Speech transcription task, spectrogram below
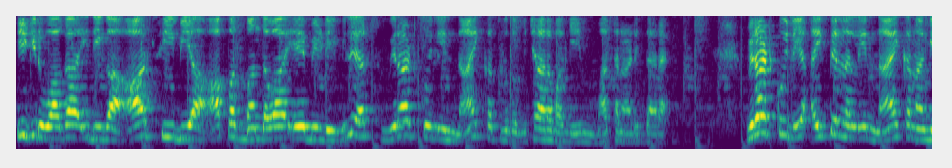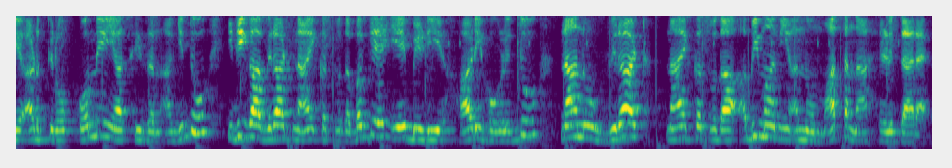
ಹೀಗಿರುವಾಗ ಇದೀಗ ಆರ್ಸಿಬಿಯ ಆಪದ್ ಬಾಂಧವ ಎಬಿಡಿ ವಿಲಿಯರ್ಸ್ ವಿರಾಟ್ ಕೊಹ್ಲಿ ನಾಯಕತ್ವದ ವಿಚಾರವಾಗಿ ಮಾತನಾಡಿದ್ದಾರೆ. ವಿರಾಟ್ ಕೊಹ್ಲಿ ಐಪಿಎಲ್ನಲ್ಲಿ ನಾಯಕನಾಗಿ ಆಡುತ್ತಿರೋ ಕೊನೆಯ ಸೀಸನ್ ಆಗಿದ್ದು, ಇದೀಗ ವಿರಾಟ್ ನಾಯಕತ್ವದ ಬಗ್ಗೆ ಎಬಿಡಿ ಹಾಡಿ ಹೊಗಳಿದ್ದು, ನಾನು ವಿರಾಟ್ ನಾಯಕತ್ವದ ಅಭಿಮಾನಿ ಅನ್ನೋ ಮಾತನ್ನ ಹೇಳಿದ್ದಾರೆ.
